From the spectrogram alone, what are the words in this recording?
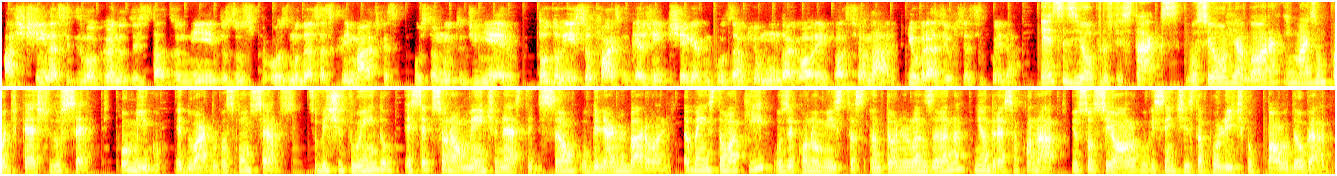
a China se deslocando dos Estados Unidos, os, as mudanças climáticas que custam muito dinheiro, tudo isso faz com que a gente chegue à conclusão que o mundo agora é inflacionário e o Brasil precisa se cuidar. Esses e outros destaques você ouve agora em mais um podcast do CEP. Comigo, Eduardo Vasconcelos, substituindo excepcionalmente nesta edição o Guilherme Baroli. Também estão aqui os economistas Antônio Lanzana e André Saconato, e o sociólogo e cientista político Paulo Delgado.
